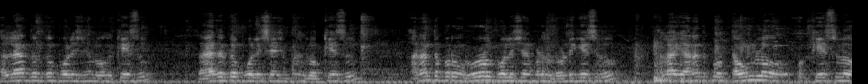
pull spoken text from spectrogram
కళ్యాణదుర్గం పోలీస్ స్టేషన్లో ఒక కేసు రాయదుర్గం పోలీస్ స్టేషన్ పరిధిలో ఒక కేసు అనంతపురం రూరల్ పోలీస్ స్టేషన్ పరిధిలో రెండు కేసులు అలాగే అనంతపురం టౌన్లో ఒక కేసులో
